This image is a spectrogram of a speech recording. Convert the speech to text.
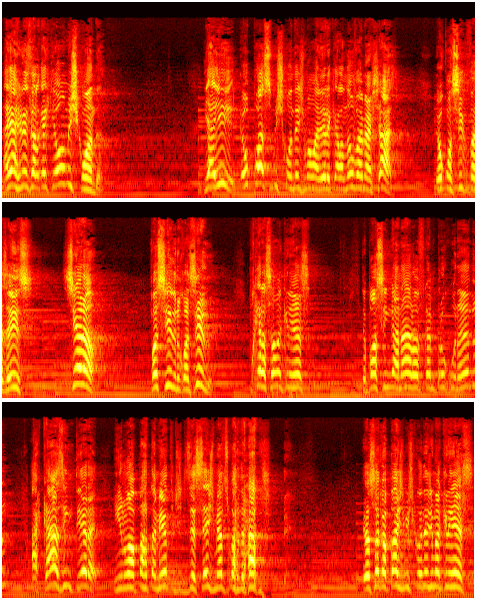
Aí às vezes ela quer que eu me esconda. E aí eu posso me esconder de uma maneira que ela não vai me achar? Eu consigo fazer isso? Sim ou não? Consigo, não consigo? Porque ela é só uma criança. Eu posso enganar, ela vai ficar me procurando a casa inteira em um apartamento de 16 metros quadrados. Eu sou capaz de me esconder de uma criança.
